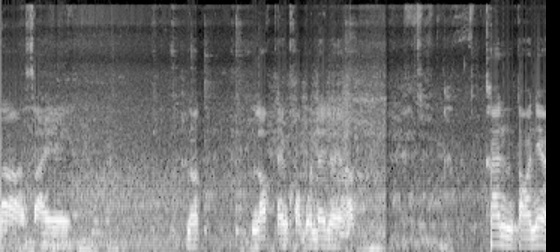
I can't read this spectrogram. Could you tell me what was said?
ก็ใส่น็อตล็อกแผงคอบนได้เลยครับ ขั้นตอนเนี้ย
